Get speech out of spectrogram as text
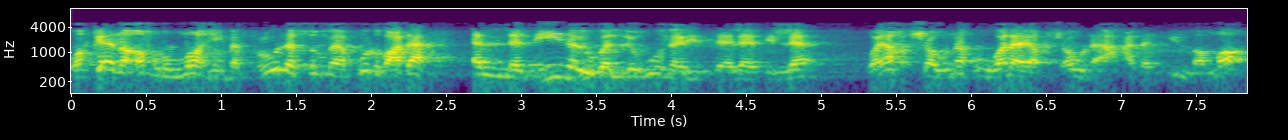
وكان أمر الله مفعولا ثم يقول بعدها الذين يبلغون رسالات الله ويخشونه ولا يخشون أحدا إلا الله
